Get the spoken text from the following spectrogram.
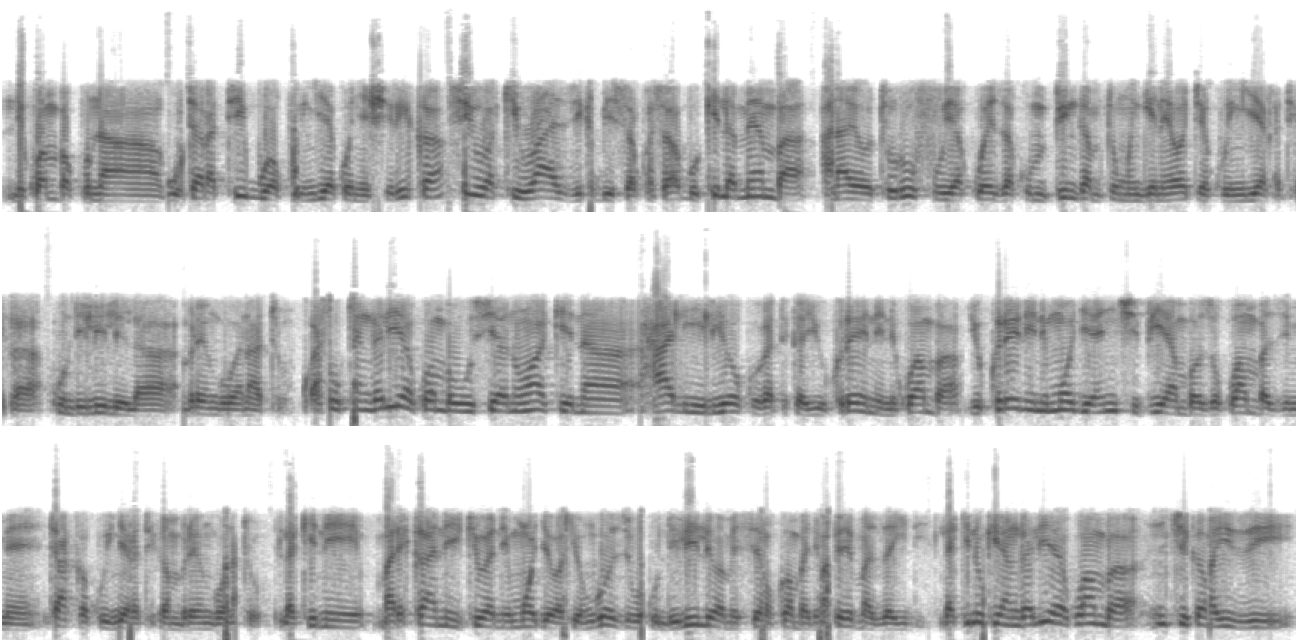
Ni kwamba kuna utaratibu wa kuingia kwenye shirika, si wa kiwazi kabisa, kwa sababu kila memba anayo turufu ya kuweza kumpinga mtu mwingine yote kuingia katika kundi lile la mrengo wa NATO. Sasa ukiangalia kwamba uhusiano wake na hali iliyoko katika Ukraine ni kwamba Ukraine ni moja ya nchi pia ambazo kwamba zimetaka kuingia katika mrengo wa NATO, lakini Marekani ikiwa ni mmoja wa kiongozi wa kundi lile wamesema kwamba ni mapema zaidi, lakini ukiangalia kwamba nchi kama hizi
